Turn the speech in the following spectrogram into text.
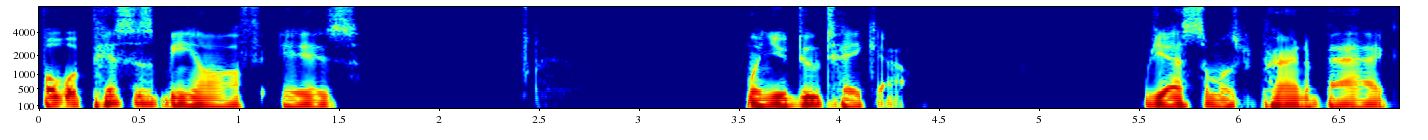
But what pisses me off is when you do takeout. Yes, someone's preparing a bag.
